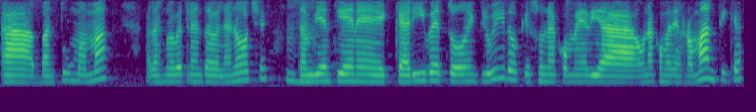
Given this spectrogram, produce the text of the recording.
a Bantú Mamá a las 9.30 de la noche. Ujú. También tiene Caribe Todo Incluido, que es una comedia, una comedia romántica.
